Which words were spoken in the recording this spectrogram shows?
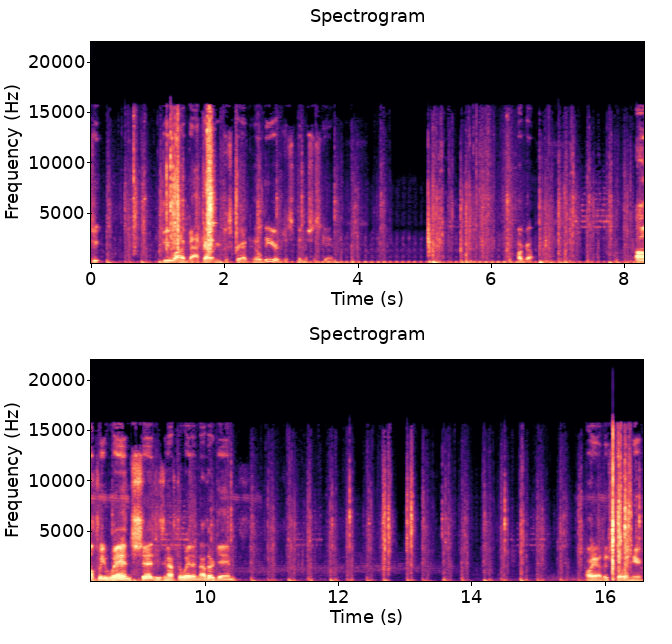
Do, do we want to back out and just grab Hildy, or just finish this game? I'll go. Oh, if we win, shit, he's gonna have to wait another game. Oh yeah, they're still in here.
